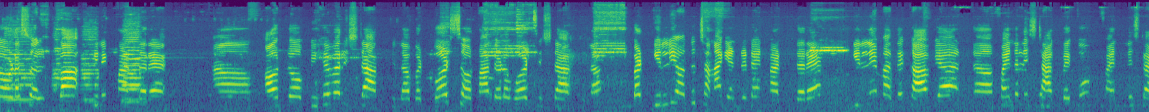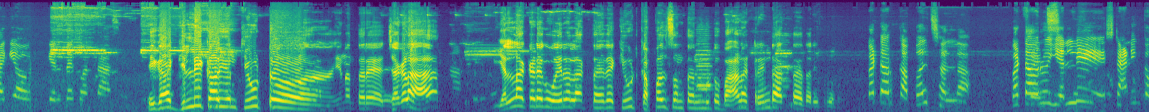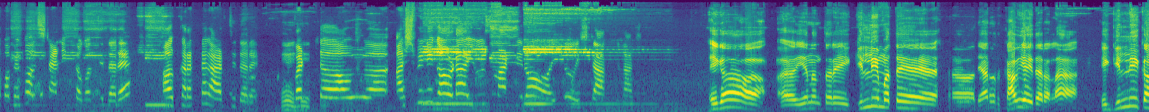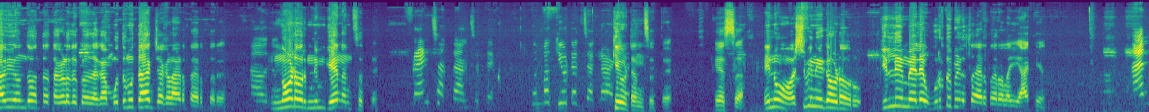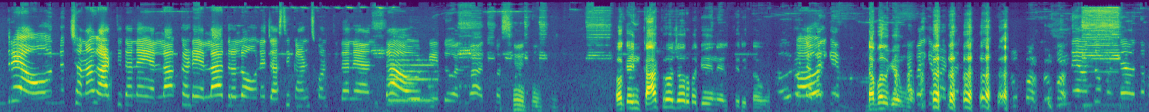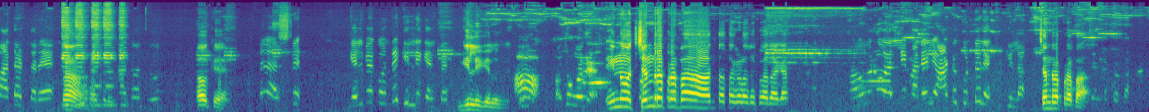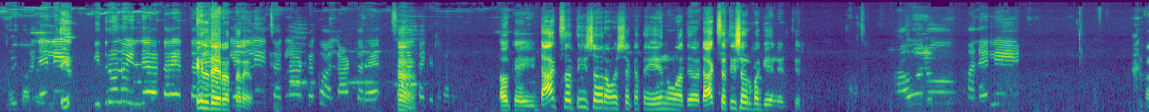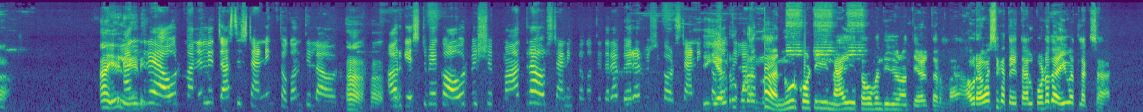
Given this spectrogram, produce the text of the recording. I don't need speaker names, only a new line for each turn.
ಗೌಡ ಸ್ವಲ್ಪ ಕಿರಿಕ್ ಮಾಡ್ತಾರೆ. ಅವ್ರದ್ದು ಬಿಹೇವಿಯರ್ ಇಷ್ಟ ಆಗ್ತಿಲ್ಲ ಬಟ್ ವರ್ಡ್ಸ್ ಅವ್ರು ಮಾತಾಡೋ ವರ್ಡ್ಸ್ ಇಷ್ಟ ಆಗ್ತಿಲ್ಲ. ಬಟ್ ಗಿಲ್ಲಿ ಒಂದು ಚೆನ್ನಾಗಿ ಎಂಟರ್ಟೈನ್ ಮಾಡ್ತಿದ್ದಾರೆ ಗಿಲ್ಲಿ ಮತ್ತೆ ಕಾವ್ಯ ಫೈನಲಿಸ್ಟ್ ಆಗ್ಬೇಕು. ಫೈನಲಿಸ್ಟ್ ಆಗಿ ಅವ್ರು ಗೆಲ್ಬೇಕು ಅಂತ ಆಸೆ.
ಈಗ ಗಿಲ್ಲಿ ಕಾವ್ಯನ್ ಕ್ಯೂಟ್ ಏನಂತಾರೆ ಜಗಳ. ಎಲ್ಲಾ ಕಡೆಗೂ ವೈರಲ್ ಆಗ್ತಾ ಇದೆ. ಕ್ಯೂಟ್ ಕಪಲ್ಸ್ ಅಂತ ಅಂದ್ಬಿಟ್ಟು ಬಹಳ ಟ್ರೆಂಡ್ ಆಗ್ತಾ ಇದಾರೆ ಇಬ್ರು.
ಬಟ್ ಅವ್ರ ಕಪಲ್ಸ್ ಅಲ್ಲ. ಬಟ್ ಅವರು ಎಲ್ಲಿ ಸ್ಟ್ಯಾಂಡಿಂಗ್ ತಗೋಬೇಕು ಅಲ್ಲಿ ಸ್ಟ್ಯಾಂಡಿಂಗ್ ತಗೋತಿದ್ದಾರೆ. ಅವ್ರು ಕರೆಕ್ಟ್ ಆಗಿ ಆಡ್ತಿದ್ದಾರೆ. ಬಟ್ ಅವ್ರು ಅಶ್ವಿನಿ ಗೌಡ ಯೂಸ್ ಮಾಡ್ತಿರೋ ಇದು ಇಷ್ಟ ಆಗ್ತಿಲ್ಲ ಅಷ್ಟೇ.
ಈಗ ಆ, ಏನಂತಾರೆ ಈ ಗಿಲ್ಲಿ ಮತ್ತೆ ಯಾರು ಕಾವ್ಯ ಇದಾರಲ್ಲ ಈ ಗಿಲ್ಲಿ ಕಾವ್ಯ ಒಂದು ಅಂತ ತಗೊಳೋದಕ್ಕೆ ಹೋದಾಗ ಮುದ್ದು ಮುದ್ದಾಗಿ ಜಗಳ ಆಡ್ತಾ ಇರ್ತಾರೆ.
ಹೌದು.
ನೋಡೋರ್ಗ್ ನಿಮ್ಗೆ ಏನ್ ಅನ್ಸುತ್ತೆ?
ಫ್ರೆಂಡ್ಸ್ ಅಂತ ಅನ್ಸುತ್ತೆ. ತುಂಬಾ ಕ್ಯೂಟ್ ಆಗಿ ಜಗಳ ಆಡ್ತಾರೆ.
ಕ್ಯೂಟ್ ಅನ್ಸುತ್ತೆ. ಎಸ್ ಇನ್ನು ಅಶ್ವಿನಿ ಗೌಡ ಅವರು ಗಿಲ್ಲಿ ಮೇಲೆ ಉರ್ದು ಬೀಳ್ತಾ ಇರ್ತಾರಲ್ಲ ಯಾಕೆ
ಅಂದ್ರೆ ಅವನು ಚೆನ್ನಾಗ್ ಆಡ್ತಿದ್ದಾನೆ ಎಲ್ಲಾ ಕಡೆ ಎಲ್ಲಾದ್ರಲ್ಲೂ ಅವನೇ ಜಾಸ್ತಿ ಕಾಣಿಸ್ಕೊಂತಿದ್ದಾನೆ ಅಂತ ಅವ್ರಿಗೆ ಇದು ಅಲ್ವಾ? ಅದಕ್ಕೋಸ್ಕರ
ಹ್ಮ್ ಹ್ಮ್ ಹ್ಮ್. ಓಕೆ ಇನ್ ಕಾಕ್ರೋಜ್ ಅವ್ರ ಬಗ್ಗೆ ಏನ್ ಹೇಳ್ತೀರಿ ತಾವು?
ಅವರು double game
double game
double game ಹಿಂದೆ ಒಂದು ಮುಂದೆ ಒಂದು ಮಾತಾಡ್ತಾರೆ.
ಹಾ.
ಅದೊಂದು.
ಓಕೆ
ಆಮೇಲೆ ಅಷ್ಟೇ. ಗೆಲ್ಬೇಕು ಅಂದ್ರೆ ಗಿಲ್ಲಿ ಗೆಲ್ಬೇಕು.
ಗಿಲ್ಲಿ ಗೆಲ್ಬೇಕು. ಇನ್ನು ಚಂದ್ರಪ್ರಭಾ ಅಂತ ತಗೊಳೋದಕ್ಕೆ ಹೋದಾಗ?
ಅವರು ಅಲ್ಲಿ ಮನೇಲಿ ಆಟ ಕೊಟ್ಟು ಲೆಕ್ಕಕ್ಕಿಲ್ಲ.
ಚಂದ್ರಪ್ರಭಾ.
ಇದ್ರೂನು ಇಲ್ದೇ ಇರೋ ತರ ಇರ್ತಾರೆ
ಇಲ್ದೇ ಇರೋ ತರ.
ಎಲ್ಲಿ ಜಗಳ ಆಡ್ಬೇಕು ಅಲ್ಲಿ ಆಡ್ತಾರೆ. silent ಆಗಿರ್ತಾರೆ.
ಓಕೆ ಈ ಡಾಕ್ ಸತೀಶ್ ಅವ್ರ ಅವಶ್ಯಕತೆ ಏನು? ಅದು ಡಾಕ್ ಸತೀಶ್ ಅವ್ರ ಬಗ್ಗೆ ಏನ್ ಹೇಳ್ತೀರಿ?
ಅವರು ಮನೇಲಿ
ಹಾ. ಹಾ ಹೇಳಿ ಹೇಳಿ.
ಅಂದ್ರೆ ಅವ್ರ ಮನೇಲಿ ಜಾಸ್ತಿ ಸ್ಟ್ಯಾಂಡಿಂಗ್ ತಗೊಂತಿಲ್ಲ ಅವರು.
ಹಾ ಹಾ.
ಅವ್ರಿಗೆ ಎಷ್ಟು ಬೇಕೋ ಅವ್ರ ವಿಷಯಕ್ಕೆ ಮಾತ್ರ ಅವ್ರು ಸ್ಟ್ಯಾಂಡಿಂಗ್ ತಗೊಂತಿದ್ದಾರೆ ಬೇರೆಯವ್ರ ವಿಷಯಕ್ಕೆ ಅವ್ರು ಸ್ಟ್ಯಾಂಡಿಂಗ್
ಈಗ ಎಲ್ರು ಕೂಡ ನೂರ್ ಕೋಟಿ ನಾಯಿ ತಗೊಬಂದಿದ್ರು ಅಂತ ಹೇಳ್ತಾರಲ್ಲ ಅವ್ರ ಅವಶ್ಯಕತೆ ಐತೆ ಅಲ್ಲಿ ಕೊಡೋದು ಐವತ್ ಲಕ್ಷ.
